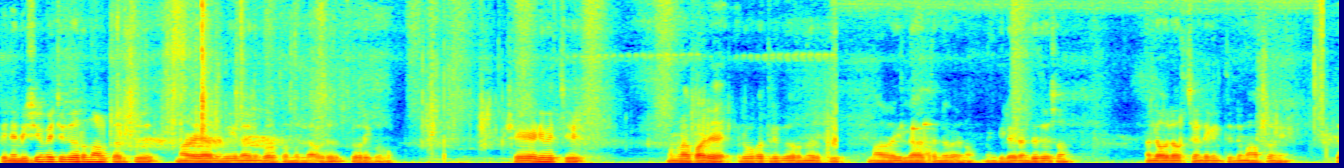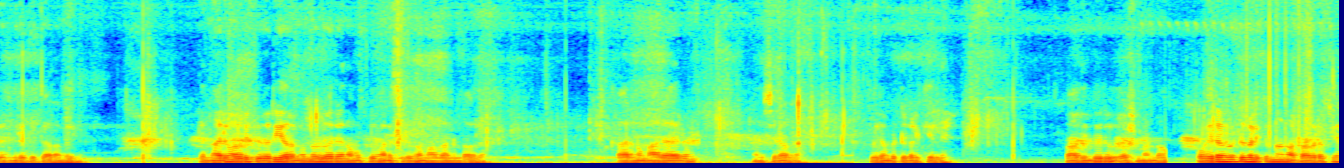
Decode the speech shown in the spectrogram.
പിന്നെ മെഷീൻ വെച്ച് കയറുന്ന ആൾക്കാർക്ക് മഴയായാലും വെയിലായാലും കുഴപ്പമൊന്നുമില്ല. അവർ കയറിക്കോളും. പക്ഷേ ഏണി വെച്ച് നമ്മളാ പഴയ രൂപത്തിൽ കയറുന്നവർക്ക് മഴയില്ലാതെ തന്നെ വേണം. എങ്കിലേ രണ്ട് ദിവസം നല്ല ഒലർച്ച ഉണ്ടെങ്കിൽ തന്നെ മാത്രമേ തെങ്ങിലൊക്കെ കയറാൻ കഴിയൂ. എന്നാലും അവർ കയറി ഇറങ്ങുന്നത് വരെ നമുക്ക് മനസ്സിൽ സമാധാനം ഉണ്ടാവില്ല. കാരണം ആരായാലും മനുഷ്യരാണല്ലോ ഉയരം വിട്ട് കളിക്കല്ലേ? അപ്പോൾ അതിന്റെ ഒരു വിഷമം ഉണ്ടാവും. ഉയരം വിട്ട് കളിക്കുന്നതാണ്. അപ്പോൾ അവരൊക്കെ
